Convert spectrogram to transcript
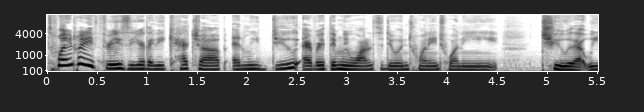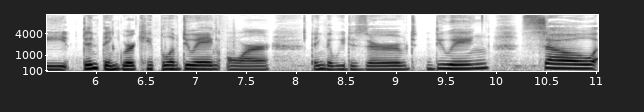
2023 is the year that we catch up and we do everything we wanted to do in 2022 that we didn't think we were capable of doing or think that we deserved doing. So,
